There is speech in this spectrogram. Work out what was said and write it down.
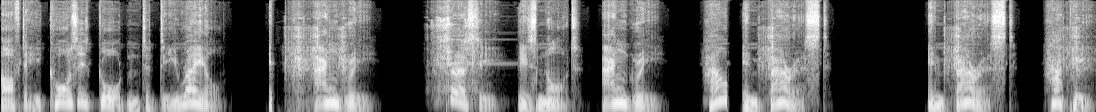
after he causes Gordon to derail? Angry. Percy is not angry. How embarrassed. Embarrassed. Happy.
